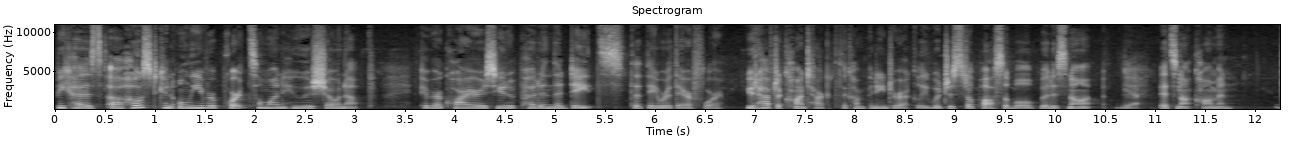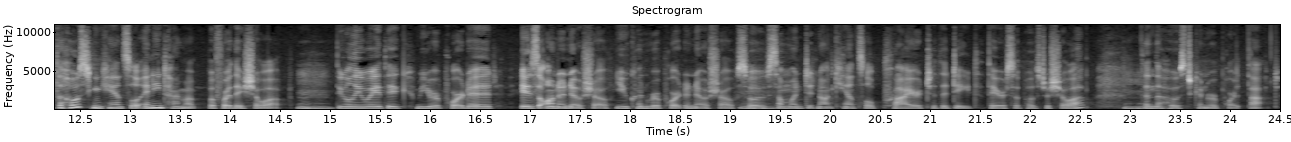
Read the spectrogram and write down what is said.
because a host can only report someone who has shown up. It requires you to put in the dates that they were there for. You'd have to contact the company directly, which is still possible, but it's not Yeah. it's not common. The host can cancel any time up before they show up. Mm-hmm. The only way they can be reported is on a no show. You can report a no show. So if mm-hmm. someone did not cancel prior to the date that they are supposed to show up, mm-hmm. then the host can report that.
